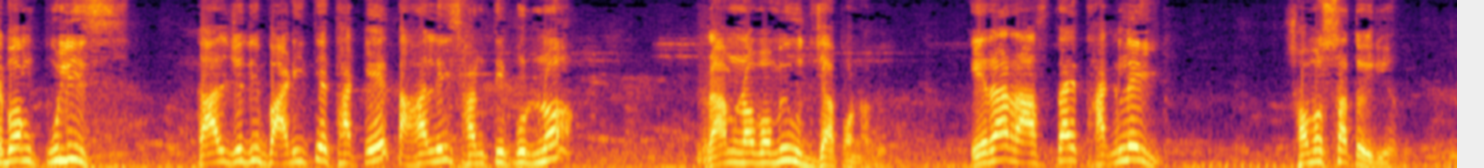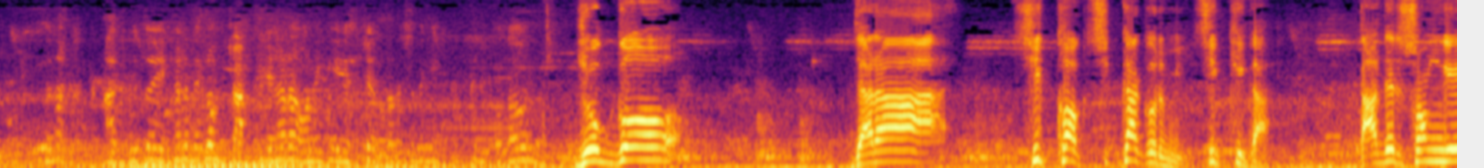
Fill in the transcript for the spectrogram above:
এবং পুলিশ কাল যদি বাড়িতে থাকে, তাহলেই শান্তিপূর্ণ রামনবমী উদযাপন হবে। এরা রাস্তায় থাকলেই সমস্যা তৈরি হবে। যোগ্য যারা শিক্ষক, শিক্ষাকর্মী, শিক্ষিকা, তাদের সঙ্গে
